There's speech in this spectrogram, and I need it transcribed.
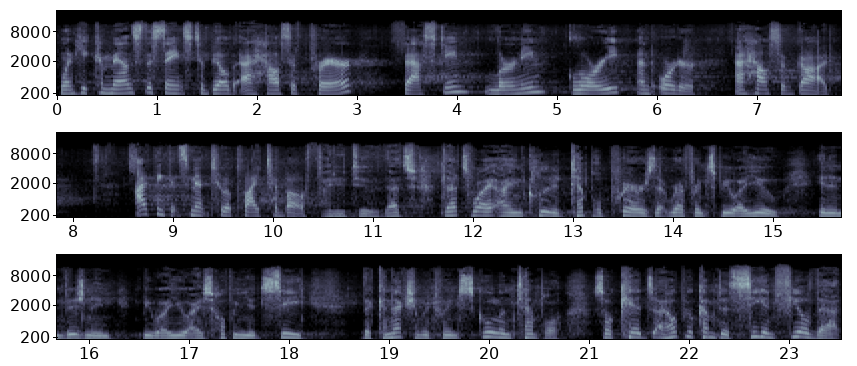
when he commands the saints to build a house of prayer, fasting, learning, glory, and order, a house of God. I think it's meant to apply to both. I do too. That's, that's why I included temple prayers that reference BYU in envisioning BYU. I was hoping you'd see the connection between school and temple. So, kids, I hope you'll come to see and feel that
